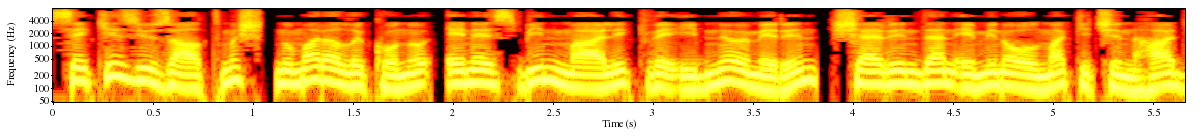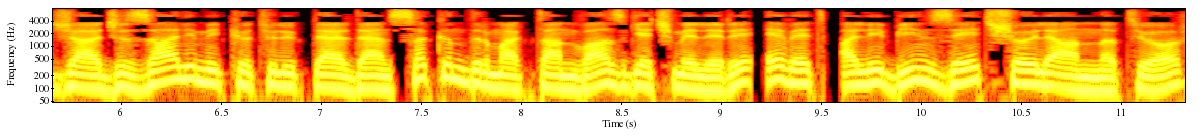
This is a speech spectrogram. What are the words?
860, numaralı konu, Enes bin Malik ve İbni Ömer'in, şerrinden emin olmak için haccacı zalimi kötülüklerden sakındırmaktan vazgeçmeleri, evet, Ali bin Zeyd şöyle anlatıyor,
